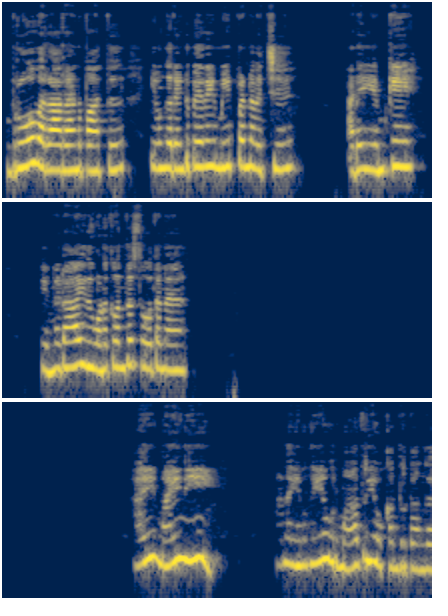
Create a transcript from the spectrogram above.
ப்ரோ வராரான்னு பார்த்து இவங்க ரெண்டு பேரையும் மீட் பண்ண வச்சு அடே எம்கே என்னடா இது உனக்கு வந்த சோதனை? ஐ மைனி. ஆனா இவங்க ஏன் ஒரு மாதிரியா உட்காந்துருக்காங்க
